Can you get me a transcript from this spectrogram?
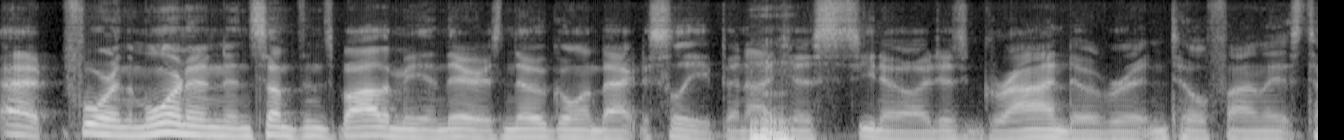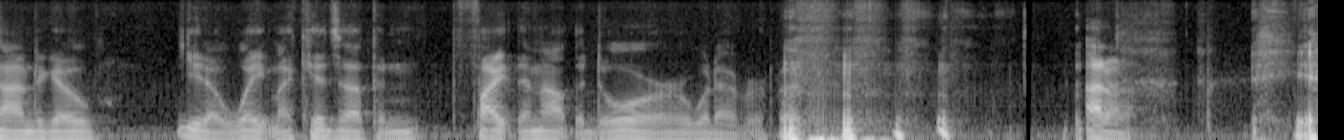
at four in the morning and something's bothering me and there is no going back to sleep. And I just you know I just grind over it until finally it's time to go you know wake my kids up and fight them out the door or whatever. But I don't know. Yeah.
